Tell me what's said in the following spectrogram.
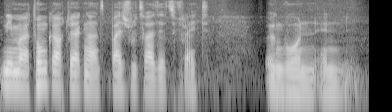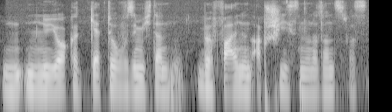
neben Atomkraftwerken als beispielsweise jetzt vielleicht irgendwo in, in New Yorker Ghetto, wo sie mich dann überfallen und abschießen oder sonst was.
